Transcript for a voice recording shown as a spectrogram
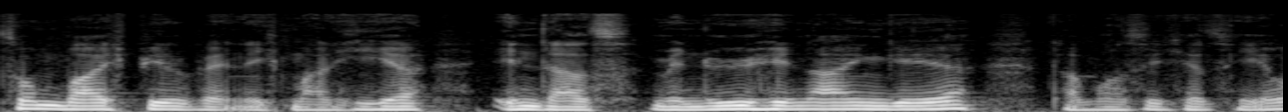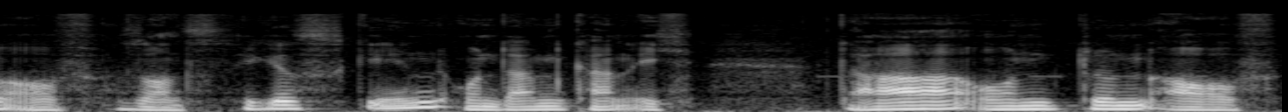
zum Beispiel, wenn ich mal hier in das Menü hineingehe, da muss ich jetzt hier auf Sonstiges gehen und dann kann ich da unten auf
